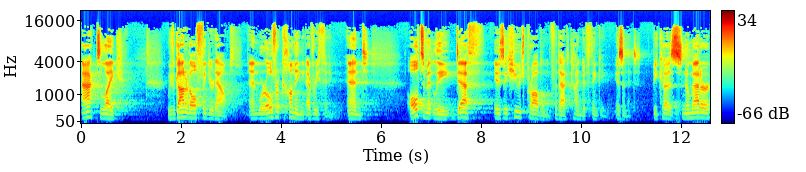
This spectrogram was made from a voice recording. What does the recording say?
act like we've got it all figured out and we're overcoming everything. And ultimately, death is a huge problem for that kind of thinking, isn't it? Because no matter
